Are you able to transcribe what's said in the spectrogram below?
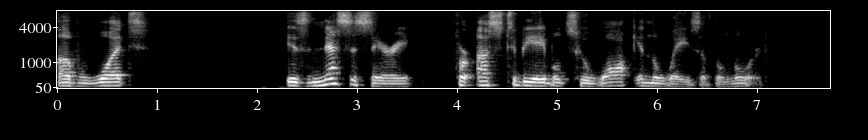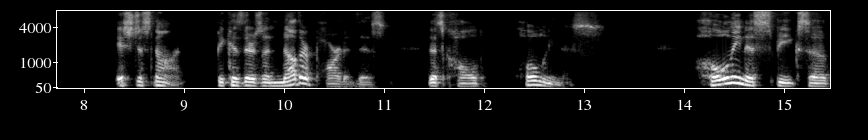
of what is necessary for us to be able to walk in the ways of the Lord. It's just not, because there's another part of this that's called holiness. Holiness speaks of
